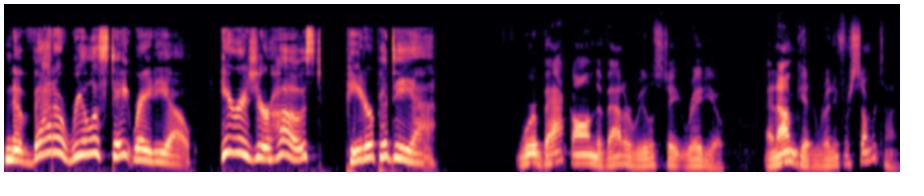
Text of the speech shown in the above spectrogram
Nevada Real Estate Radio. Here is your host, Peter Padilla. We're back on Nevada Real Estate Radio, and I'm getting ready for summertime.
